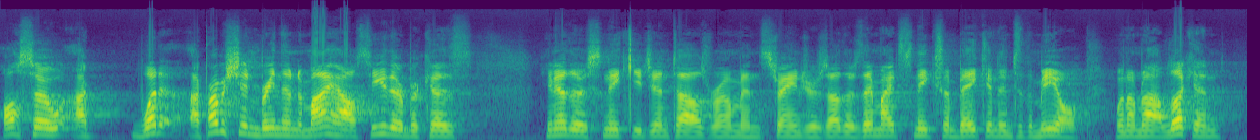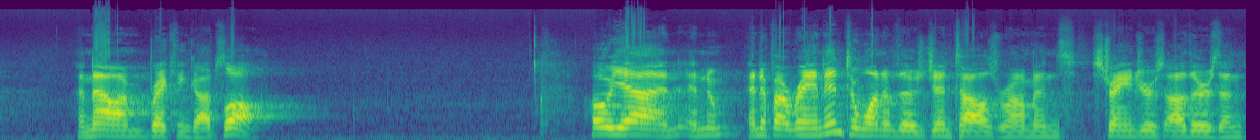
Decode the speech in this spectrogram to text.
also, I, what, I probably shouldn't bring them to my house either because, you know, those sneaky Gentiles, Romans, strangers, others, they might sneak some bacon into the meal when I'm not looking, and now I'm breaking God's law. Oh, yeah, and, and, and if I ran into one of those Gentiles, Romans, strangers, others, and,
